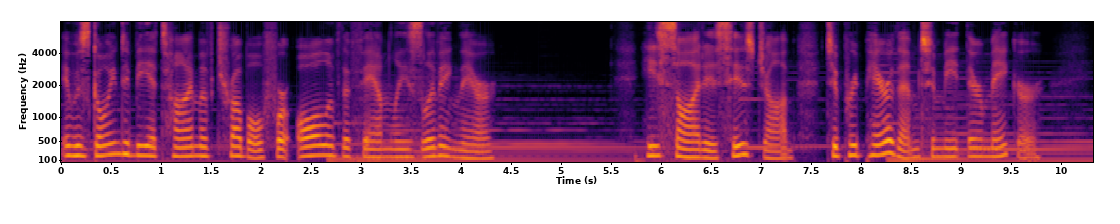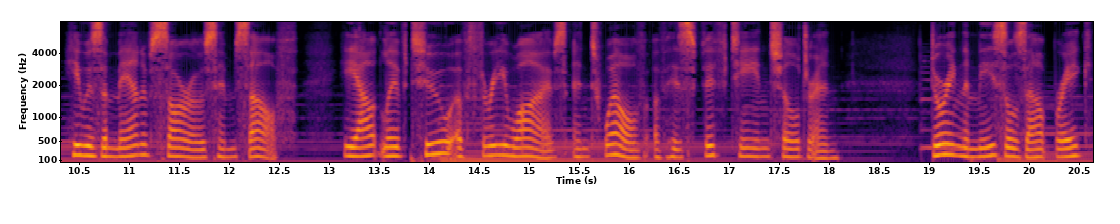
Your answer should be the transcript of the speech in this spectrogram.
it was going to be a time of trouble for all of the families living there. He saw it as his job to prepare them to meet their Maker. He was a man of sorrows himself. He outlived two of three wives and twelve of his fifteen children. During the measles outbreak,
